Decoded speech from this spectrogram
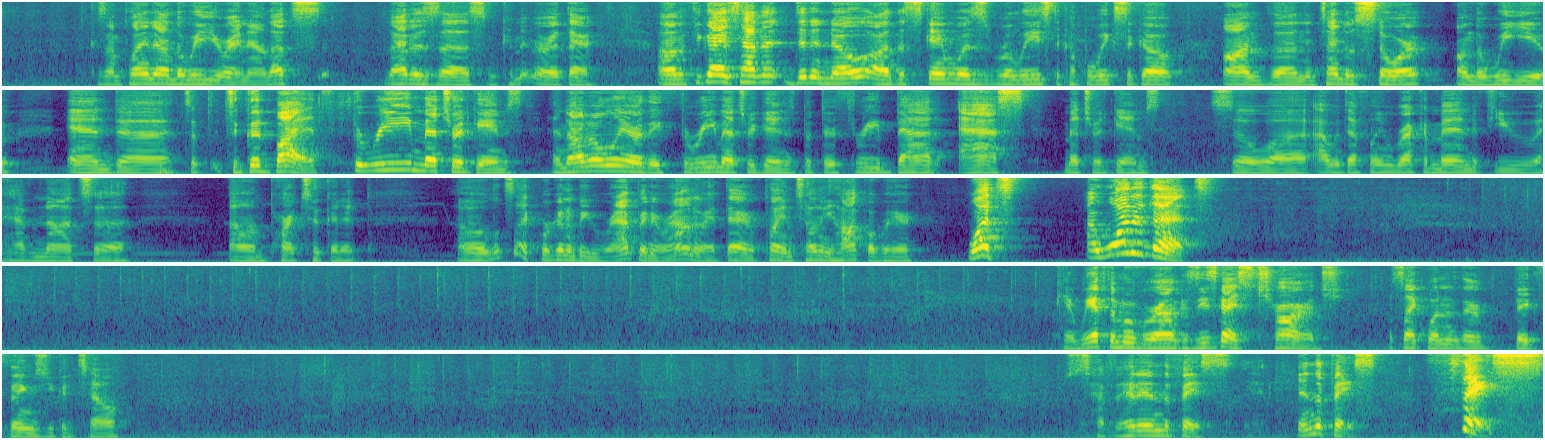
Because I'm playing on the Wii U right now. That's, that is uh, some commitment right there. Um, if you guys haven't didn't know, uh, this game was released a couple weeks ago on the Nintendo Store on the Wii U, and uh, it's, a, it's a good buy. It's three Metroid games, and not only are they three Metroid games, but they're three bad-ass Metroid games. So uh, I would definitely recommend if you have not uh, um, partook in it. Uh, looks like we're going to be wrapping around right there, playing Tony Hawk over here. What? I wanted that! Okay, we have to move around because these guys charge. That's like one of their big things you could tell. Just have to hit it in the face. In the face. Face!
